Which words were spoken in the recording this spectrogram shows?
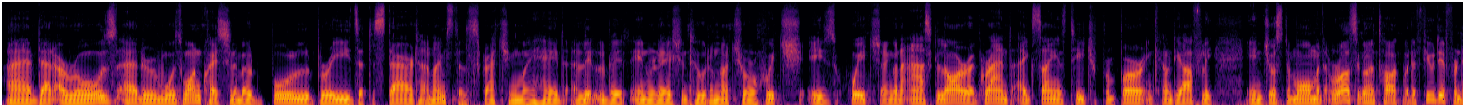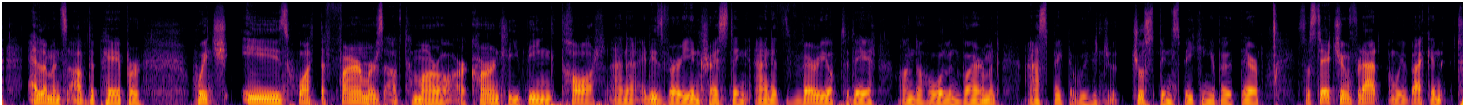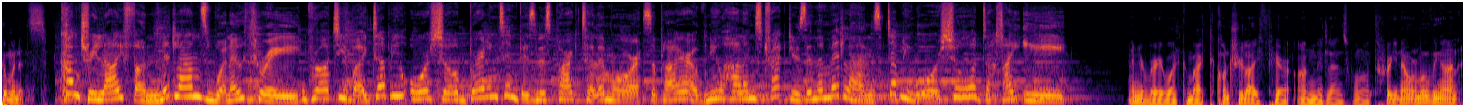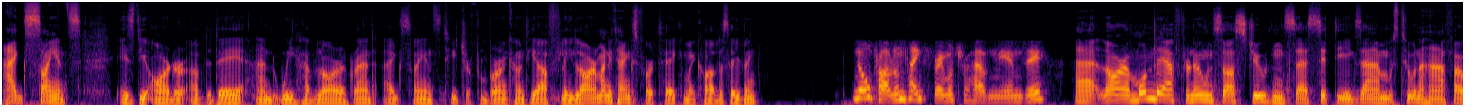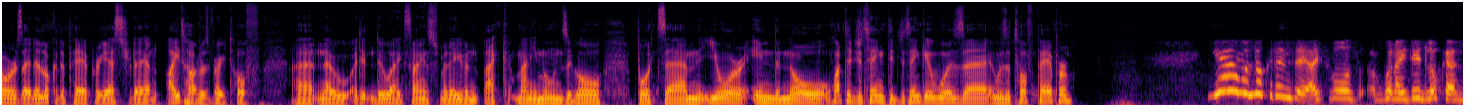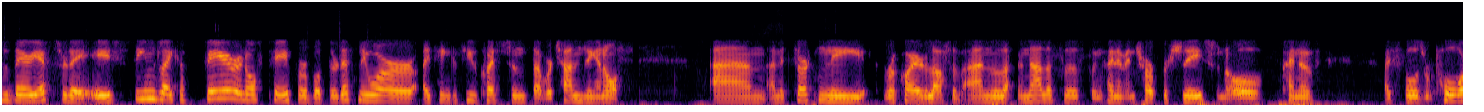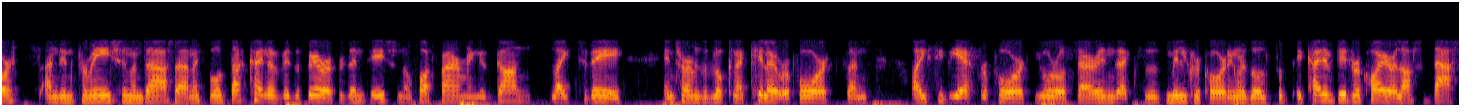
uh, that arose. Uh, there was one question about bull breeds at the start, and I'm still scratching my head a little bit in relation to it. I'm not sure which is which. I'm going to ask Laura Grant, ag science teacher from Birr in County Offaly, in just a moment. We're also going to talk about a few different elements of the paper which is what the farmers of tomorrow are currently being taught. And uh, it is very interesting and it's very up to date on the whole environment aspect that we've just been speaking about there. So stay tuned for that and we'll be back in two minutes. Country Life on Midlands 103. Brought to you by W. Orshaw Burlington Business Park Tullamore, supplier of New Holland's tractors in the Midlands. worshaw.ie. And you're very welcome back to Country Life here on Midlands 103. Now we're moving on. Ag Science is the order of the day, and we have Laura Grant, Ag Science teacher from Burren County Offaly. Laura, many thanks for taking my call this evening. No problem. Thanks very much for having me, MJ. Uh, Laura, Monday afternoon saw students uh, sit the exam. It was two and a half hours. I had a look at the paper yesterday and I thought it was very tough. Uh, now, I didn't do ag science from leaving back many moons ago, but um, you're in the know. What did you think? Did you think it was uh, it was a tough paper? Yeah, well, look at it. I suppose when I did look at it there yesterday, it seemed like a fair enough paper, but there definitely were, I think, a few questions that were challenging enough. Um, and it certainly required a lot of anal- analysis and kind of interpretation of kind of, I suppose, reports and information and data. And I suppose that kind of is a fair representation of what farming has gone like today in terms of looking at kill out reports and ICBF report, Eurostar indexes, milk recording results. So it kind of did require a lot of that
